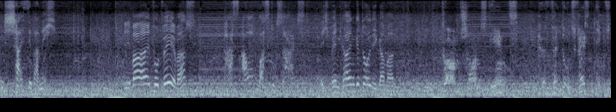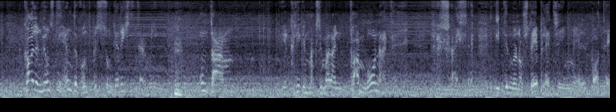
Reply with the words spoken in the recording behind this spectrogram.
einen Scheiß über mich. Die Wahrheit tut weh, was? Pass auf, was du sagst. Ich bin kein geduldiger Mann. Komm schon, Stins. Wenn du uns festnimmst, keulen wir uns die Hände wund bis zum Gerichtstermin. Und dann, wir kriegen maximal ein paar Monate. Scheiße, gibt dir nur noch Stehplätze im Mailbotte.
